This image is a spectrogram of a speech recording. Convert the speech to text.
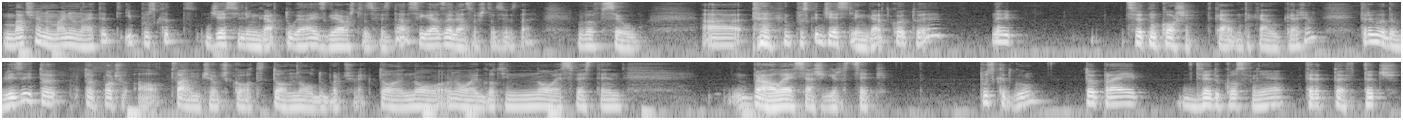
матча на Man United и пускат Джеси Лингард, тогава изгряваща звезда, сега залязваща звезда в Сеул. А, та, пускат Джеси Лингард, който е нали, цветнокоше, така, така го кажем, тръгва да влиза и той, той почва, о, това е момче от школата, той е много добър човек, той е много, много е готин, много е свестен, браво, е, сега ще ги разцепи. Пускат го, той прави две докосвания, третото е в тъч,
